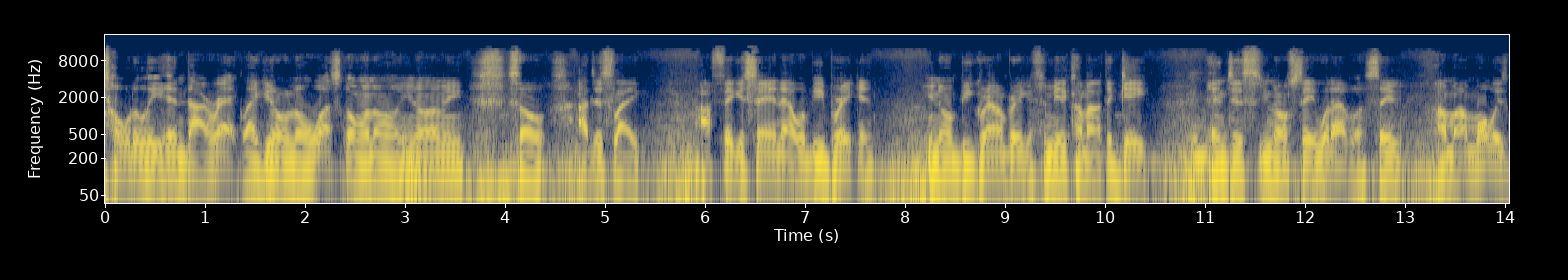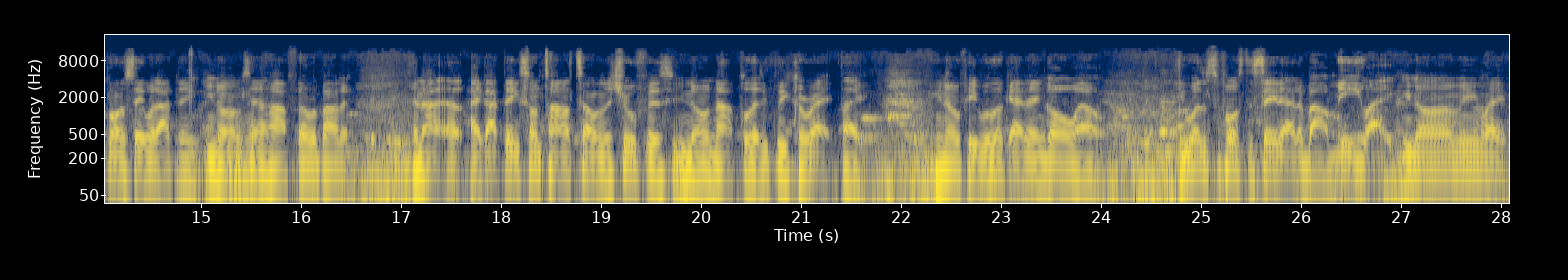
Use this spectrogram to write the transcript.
totally indirect. Like you don't know what's going on. You know what I mean? So I just like I figured saying that would be breaking. You know, be groundbreaking for me to come out the gate mm-hmm. and just you know say whatever. Say I'm I'm always gonna say what I think. You know what I'm saying? How I feel about it. And I like I think sometimes telling the truth is you know not politically correct. Like you know people look at it and go, well, he wasn't supposed to say that about me. Like you know what I mean? Like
